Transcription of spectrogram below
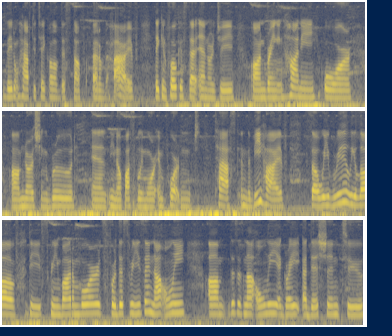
they don't have to take all of this stuff out of the hive. They can focus that energy on bringing honey or um, nourishing a brood and, you know, possibly more important task in the beehive. So we really love these screen bottom boards for this reason, not only um, this is not only a great addition to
